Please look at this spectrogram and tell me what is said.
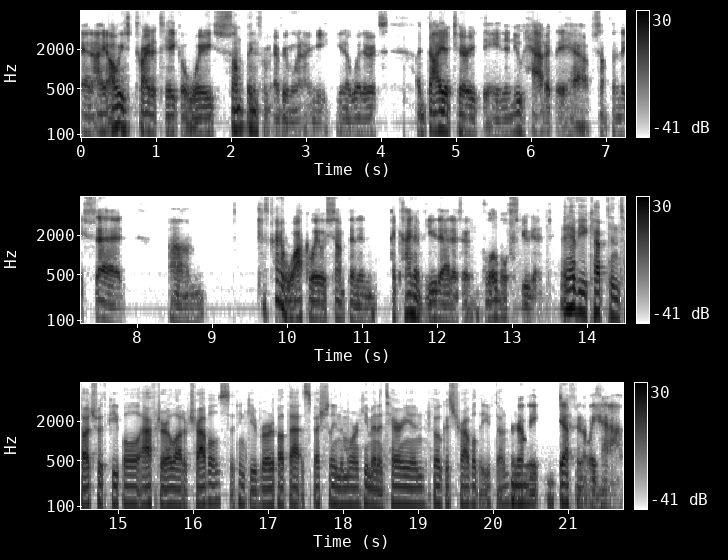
and I always try to take away something from everyone I meet, you know, whether it's a dietary thing, a new habit they have, something they said. Um, just try to walk away with something and I kind of view that as a global student. And have you kept in touch with people after a lot of travels? I think you've wrote about that, especially in the more humanitarian focused travel that you've done. Definitely, definitely have.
